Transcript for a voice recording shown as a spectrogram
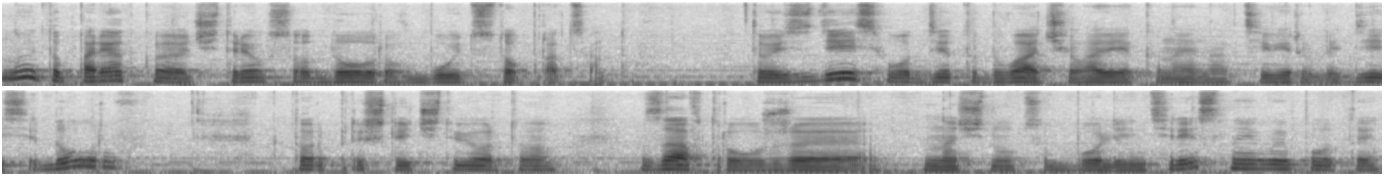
Ну, это порядка 400 долларов будет 100%. То есть здесь вот где-то два человека, наверное, активировали 10 долларов, которые пришли 4 Завтра уже начнутся более интересные выплаты.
